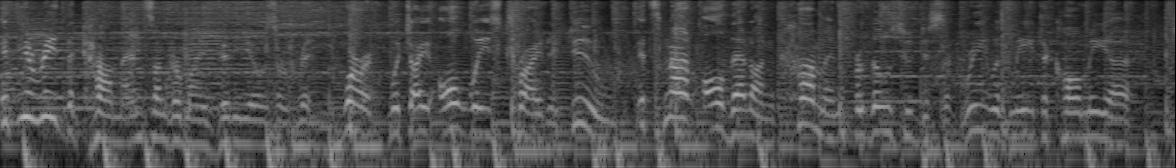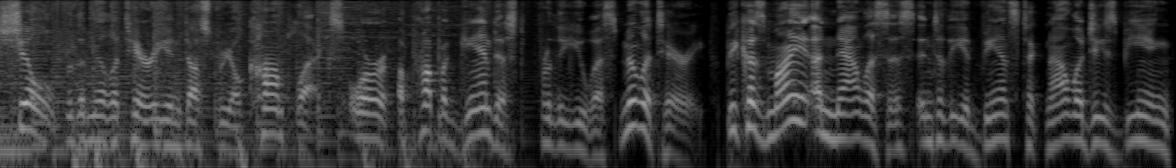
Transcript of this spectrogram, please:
If you read the comments under my videos or written work, which I always try to do, it's not all that uncommon for those who disagree with me to call me a shill for the military industrial complex or a propagandist for the US military, because my analysis into the advanced technologies being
